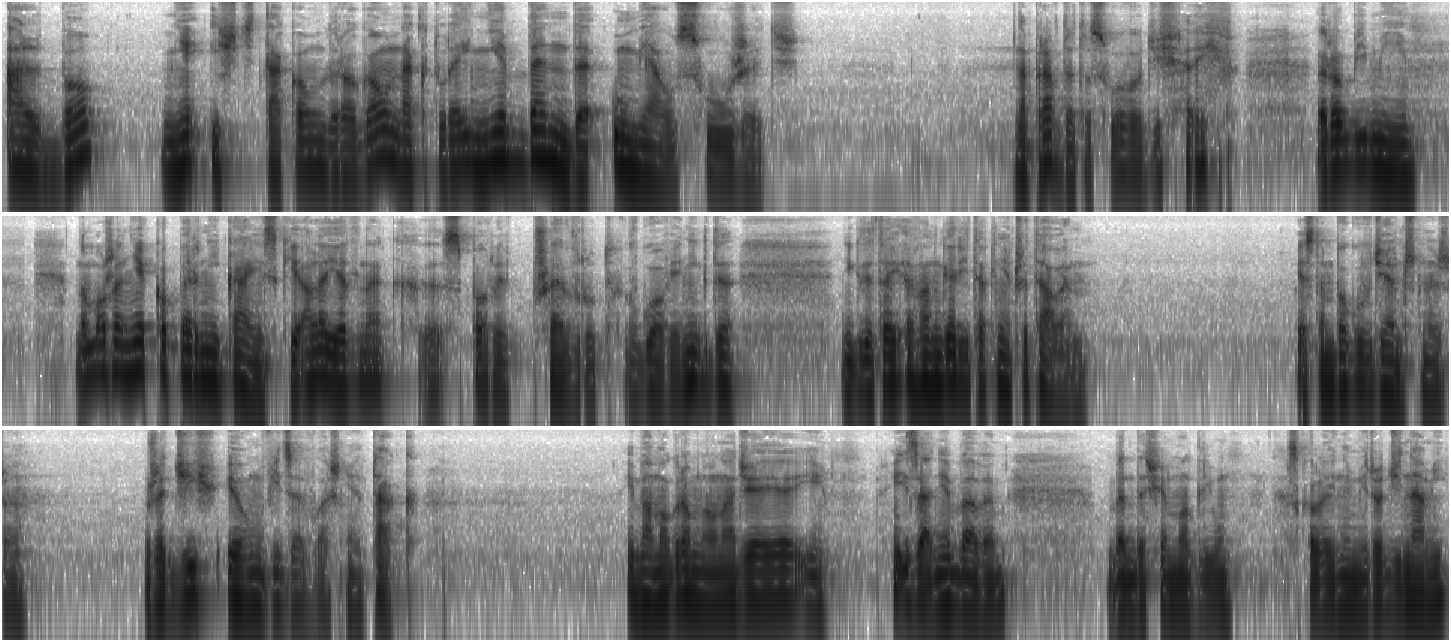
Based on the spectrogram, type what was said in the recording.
albo nie iść taką drogą, na której nie będę umiał służyć. Naprawdę to słowo dzisiaj robi mi, no może nie kopernikański, ale jednak spory przewrót w głowie. Nigdy, nigdy tej Ewangelii tak nie czytałem. Jestem Bogu wdzięczny, że, że dziś ją widzę właśnie tak. I mam ogromną nadzieję i, i za niebawem będę się modlił z kolejnymi rodzinami,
